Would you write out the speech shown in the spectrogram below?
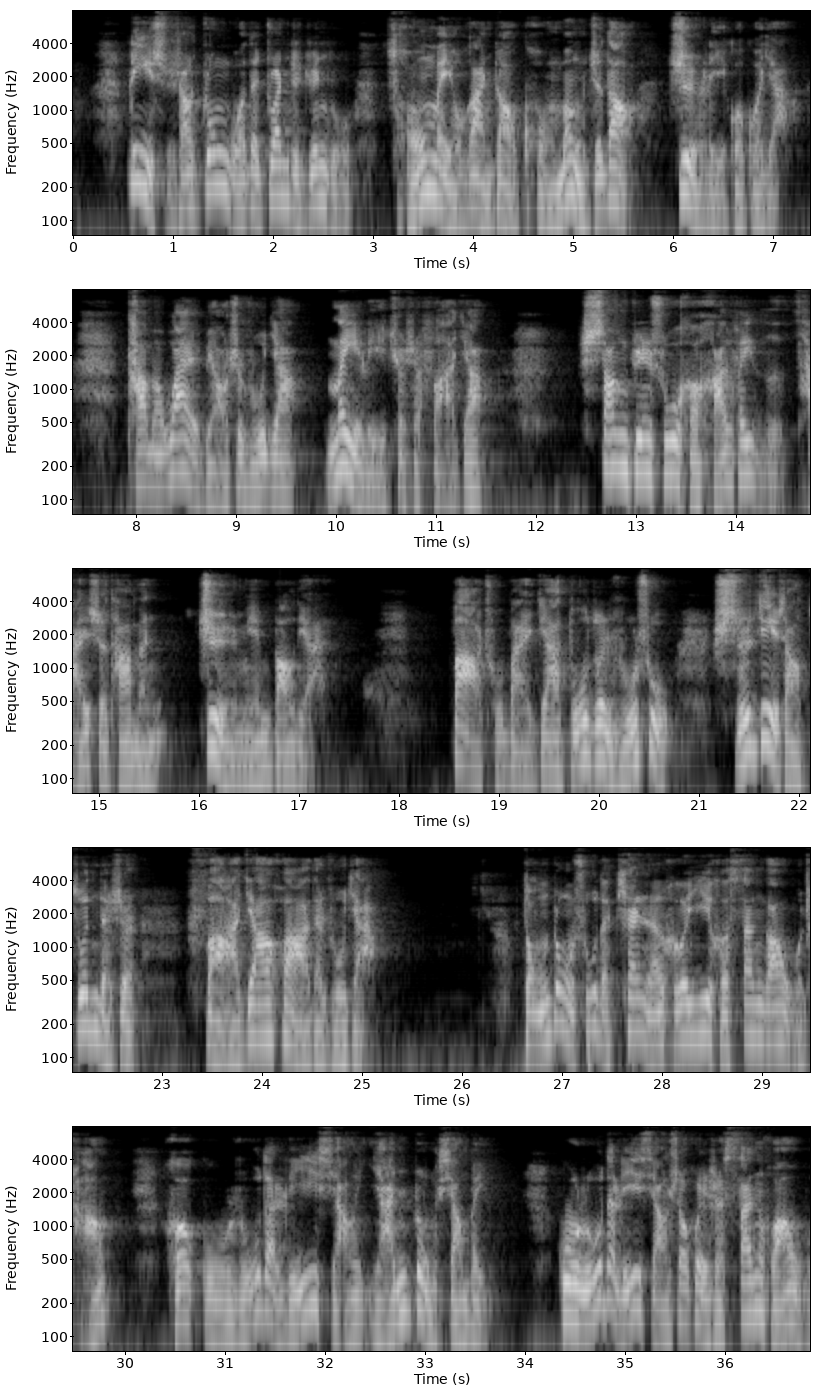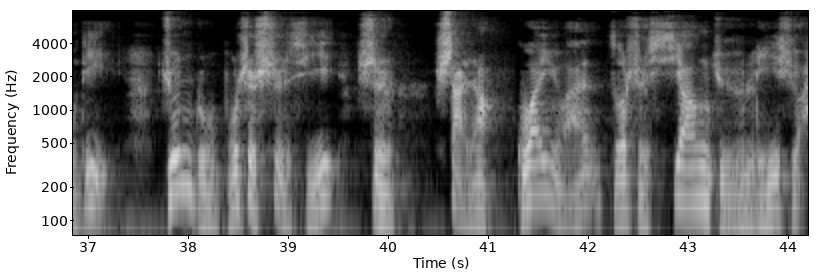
历史上，中国的专制君主从没有按照孔孟之道治理过国家，他们外表是儒家，内里却是法家。商君书和韩非子才是他们治民宝典。罢黜百家，独尊儒术，实际上尊的是法家化的儒家。董仲舒的天人合一和三纲五常，和古儒的理想严重相悖。古儒的理想社会是三皇五帝，君主不是世袭，是禅让；官员则是相举礼选。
